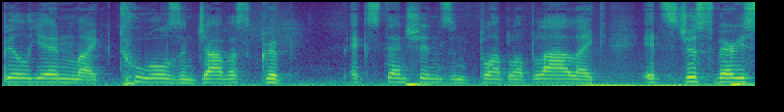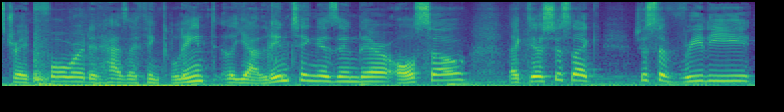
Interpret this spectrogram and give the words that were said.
billion like tools and JavaScript extensions and blah blah blah. Like it's just very straightforward. It has I think lint yeah linting is in there also. Like there's just like just a really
